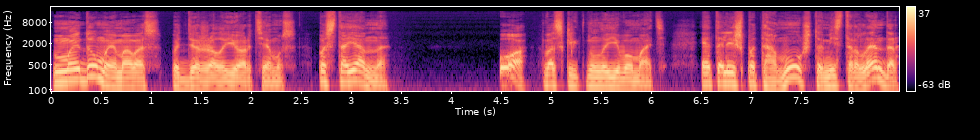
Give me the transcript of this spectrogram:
«Мы думаем о вас», — поддержал ее Артемус. «Постоянно». «О!» — воскликнула его мать. «Это лишь потому, что мистер Лендер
